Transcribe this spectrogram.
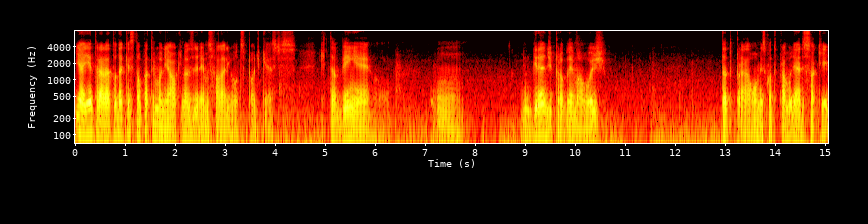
E aí entrará toda a questão patrimonial que nós iremos falar em outros podcasts, que também é um, um grande problema hoje, tanto para homens quanto para mulheres, só que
